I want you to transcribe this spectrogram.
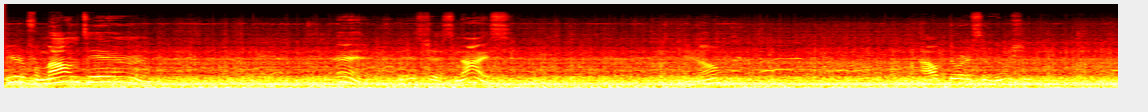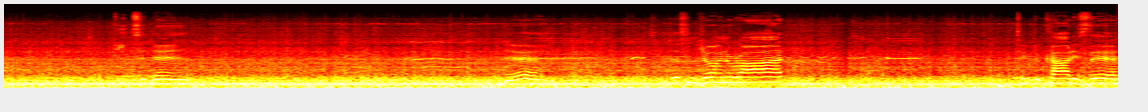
beautiful mountains here man it's just nice. You know? Outdoor solution. Pizza den. Yeah. Just enjoying the ride. Two Ducatis there.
